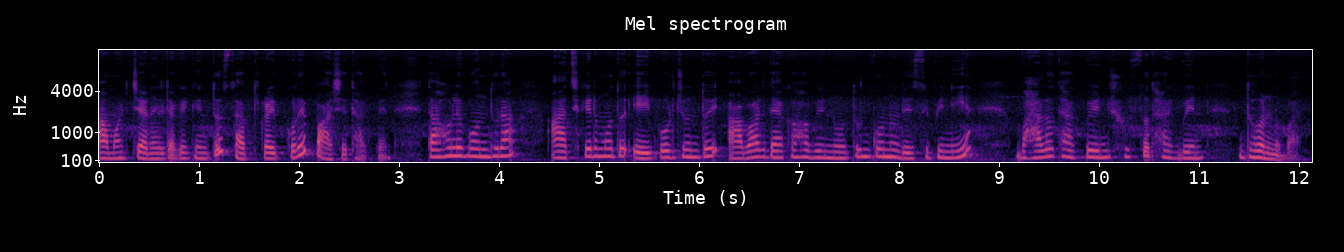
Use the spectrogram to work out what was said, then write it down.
আমার চ্যানেলটাকে কিন্তু সাবস্ক্রাইব করে পাশে থাকবেন। তাহলে বন্ধুরা, আজকের মতো এই পর্যন্তই। আবার দেখা হবে নতুন কোনো রেসিপি নিয়ে। ভালো থাকবেন, সুস্থ থাকবেন। ধন্যবাদ।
